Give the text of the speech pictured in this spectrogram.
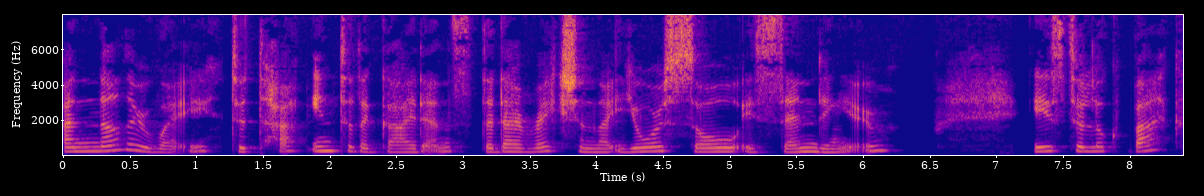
another way to tap into the guidance, the direction that your soul is sending you, is to look back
